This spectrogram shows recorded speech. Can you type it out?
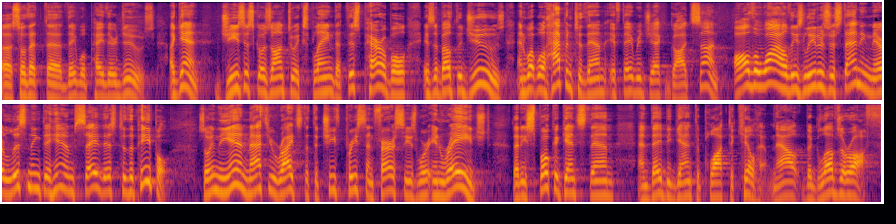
uh, so that uh, they will pay their dues. Again, Jesus goes on to explain that this parable is about the Jews and what will happen to them if they reject God's Son. All the while, these leaders are standing there listening to him say this to the people. So in the end, Matthew writes that the chief priests and Pharisees were enraged that he spoke against them and they began to plot to kill him. Now the gloves are off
